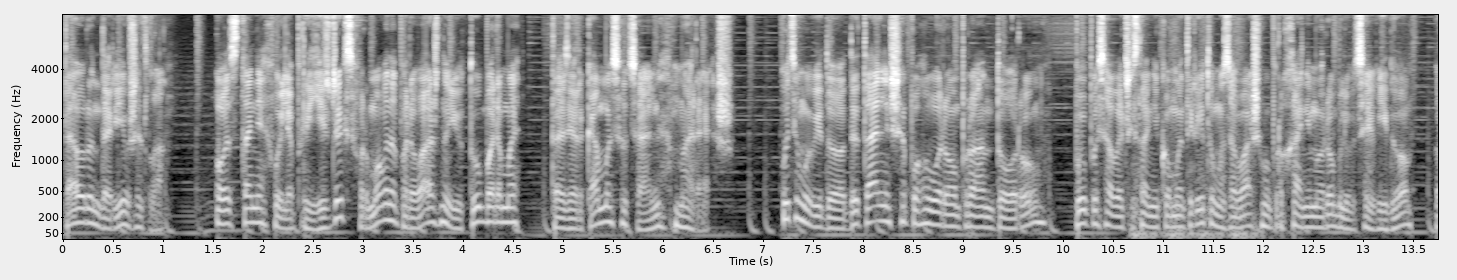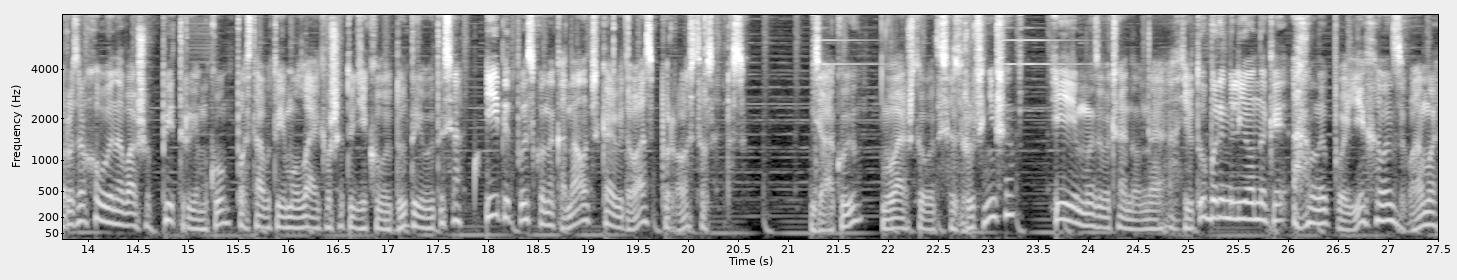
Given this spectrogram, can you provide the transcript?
та орендарів житла. Остання хвиля приїжджих сформована переважно ютуберами та зірками соціальних мереж. У цьому відео детальніше поговоримо про Андору. Ви писали численні коментарі, тому за вашими проханнями роблю це відео. Розраховую на вашу підтримку, поставити йому лайк вже тоді, коли додивитеся, і підписку на канал чекаю від вас просто зараз. Дякую, влаштовуйтеся зручніше. І ми, звичайно, не ютубери-мільйонники, але поїхали з вами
